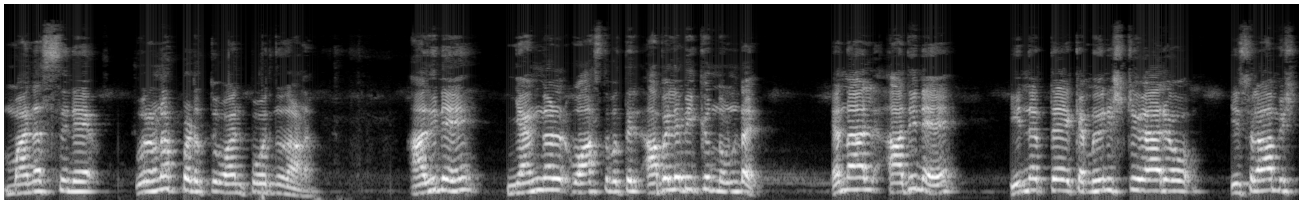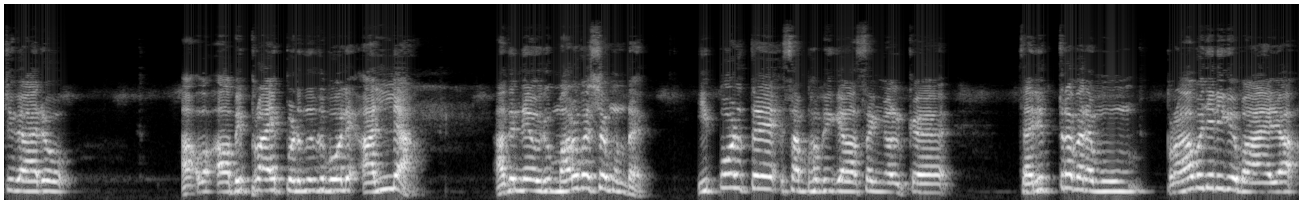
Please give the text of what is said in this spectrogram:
മനസ്സിനെ വ്രണപ്പെടുത്തുവാൻ പോരുന്നതാണ്. അതിനെ ഞങ്ങൾ വാസ്തവത്തിൽ അപലപിക്കുന്നുണ്ട്. എന്നാൽ അതിനെ ഇന്നത്തെ കമ്മ്യൂണിസ്റ്റുകാരോ ഇസ്ലാമിസ്റ്റുകാരോ അഭിപ്രായപ്പെടുന്നത് പോലെ അല്ല. അതിന് ഒരു മറുവശമുണ്ട്. ഇപ്പോഴത്തെ സംഭവികാസങ്ങൾക്ക് ചരിത്രപരവും പ്രാവചനികമായ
